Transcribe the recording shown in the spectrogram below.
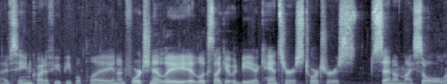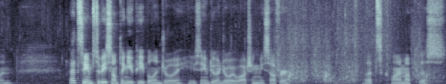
I've seen quite a few people play, and unfortunately, it looks like it would be a cancerous, torturous sin on my soul, and that seems to be something you people enjoy. You seem to enjoy watching me suffer. Let's climb up this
